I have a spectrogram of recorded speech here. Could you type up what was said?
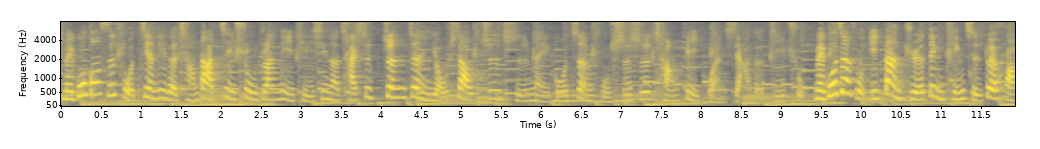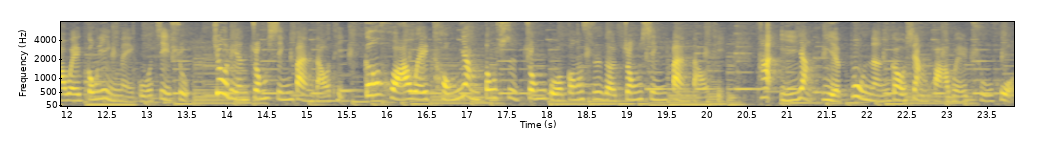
美国公司所建立的强大技术专利体系呢，才是真正有效支持美国政府实施长臂管辖的基础。美国政府一旦决定停止对华为供应美国技术，就连中芯半导体跟华为同样都是中国公司的中芯半导体。它一样也不能够向华为出货，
